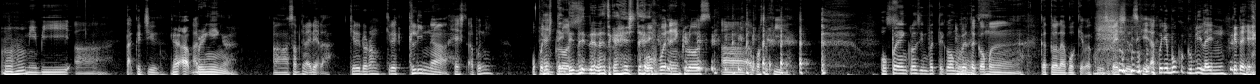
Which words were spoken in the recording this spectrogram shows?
Uh-huh. Maybe uh, Tak kerja. Kira upbringing lah. uh, Something like that lah. Kira orang Kira clean lah. Hasht- Apa ni? Open and Hashtag, close. dia, dia, dia nak cakap hashtag. Open and close uh, Apostrophe Open and close inverted comma. Inverted comma. Kata lah pocket aku. Special sikit. Aku punya buku aku beli lain kedai.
